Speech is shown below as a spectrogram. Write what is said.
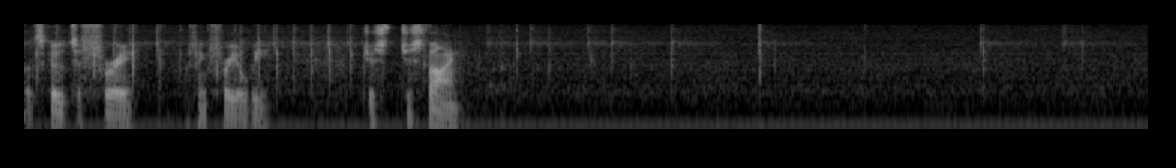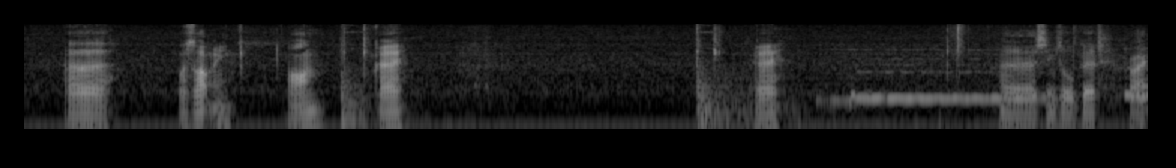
let's go to three. I think three will be just just fine. Uh, what does that mean? On. Okay. Okay. Uh, seems all good. Right.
